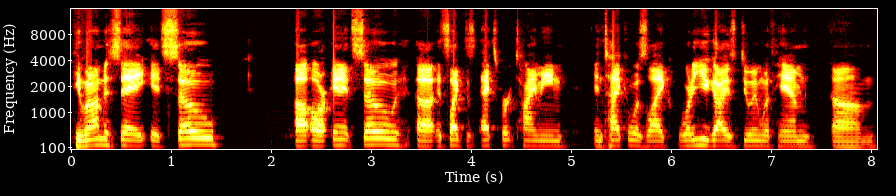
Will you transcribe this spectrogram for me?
He went on to say it's so, uh, or and it's so, uh, it's like this expert timing. And Taika was like, "What are you guys doing with him? Um,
